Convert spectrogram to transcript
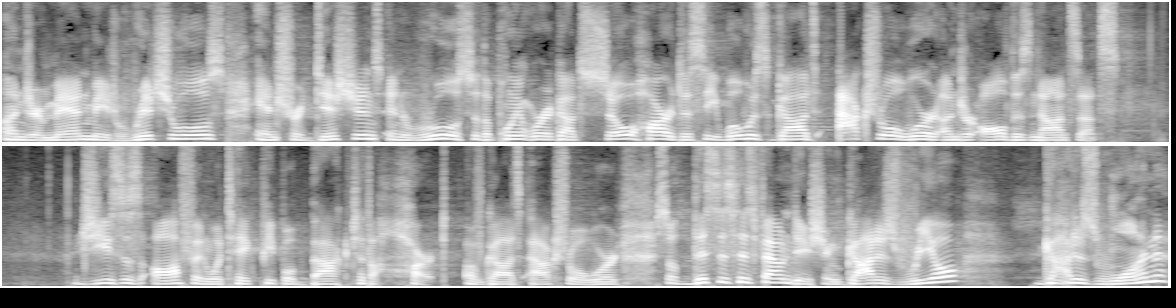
under man made rituals and traditions and rules to the point where it got so hard to see what was God's actual word under all this nonsense. Jesus often would take people back to the heart of God's actual word. So, this is his foundation. God is real, God is one,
